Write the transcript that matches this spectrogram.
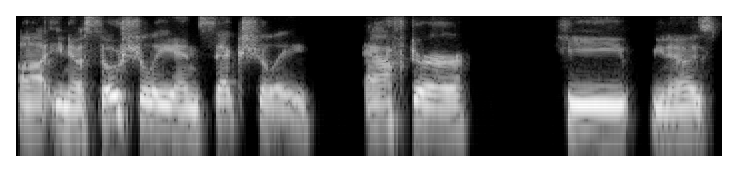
uh, you know, socially and sexually after he, you know, is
